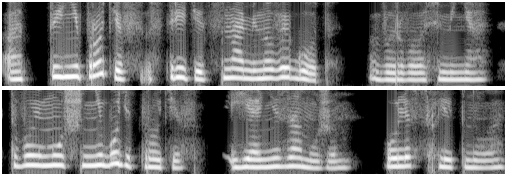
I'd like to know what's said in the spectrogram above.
А ты не против встретить с нами Новый год? Вырвалось у меня. Твой муж не будет против? Я не замужем. Оля всхлипнула.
